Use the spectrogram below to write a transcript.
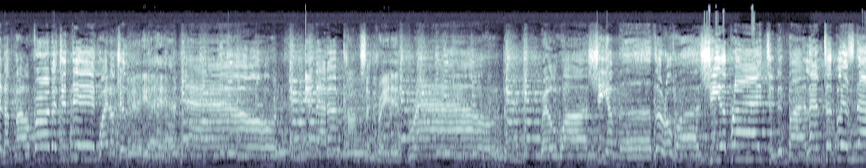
In the power that you dig, why don't you lay your head down in that unconscious consecrated ground. Well, was she a mother or was she a bride to defile and to blister,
